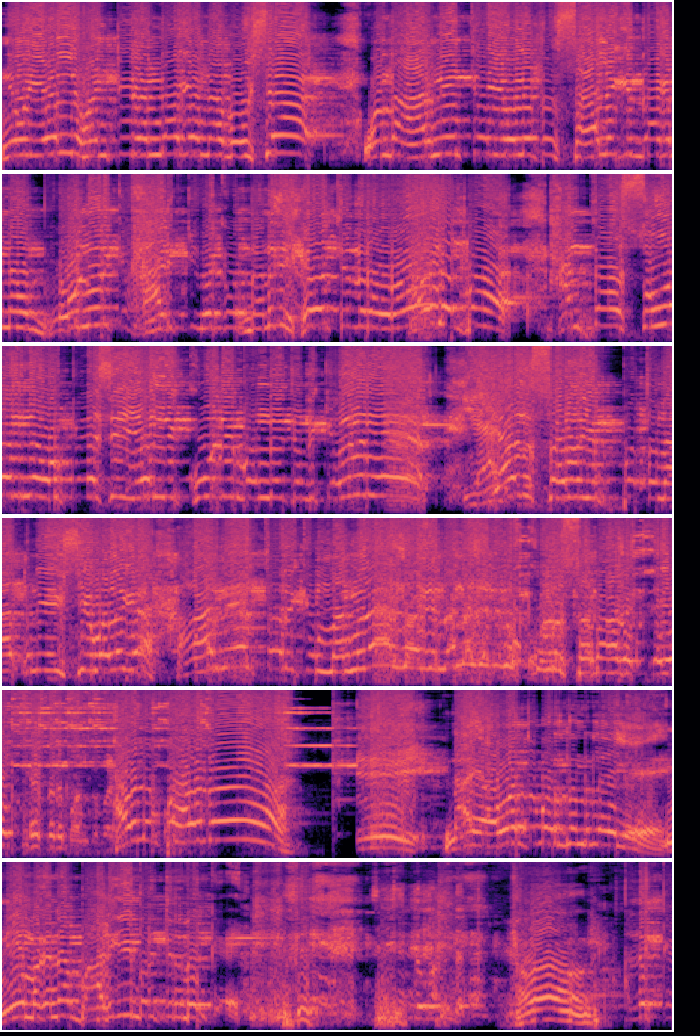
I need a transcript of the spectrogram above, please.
ನೀವು ಎಲ್ಲಿ ಹೊಂಟೀರಿ ಅಂದಾಗ ನಾ ಬಹುಶಃ ಒಂದು ಆರನೇ ಏಳನೇ ಸಾಲಿಗಿದ್ದಾಗ ನಾವು ದೇವನೂರಿಗೆ ಹಾಡ್ಕಿಬೇಕು ಅಂತ ನನಗೆ ಹೇಳ್ತಿದ್ರು ಅವರು. ಹೌದಪ್ಪ. ಅಂತ ಸುವರ್ಣ ಅವಕಾಶ ಎಲ್ಲಿ ಕೂಡಿ ಬಂದೈತೆ ಅಂತ ಕೇಳಿದ್ರೆ ಎರಡ್ ಸಾವಿರದ ಇಪ್ಪತ್ನಾಲ್ಕನೇ ಇಸಿ ಒಳಗೆ ಆರನೇ ತಾರೀಕು ಮಂಗಳಾರದಾಗ ನನಗೆ ನೀವು ಕುರು ಸಭಾದ ಕೈ ಕ್ಷೇತ್ರ ಬಂದು ಹೌದಪ್ಪ ಹೌದಾ. ನಾ ಯಾವತ್ತು ಬರ್ತೀನಿಲ್ಲ ಇಲ್ಲಿ? ನೀ ಮಗನ ಬಾಡಿಗೆ ಬರ್ತಿರ್ಬೇಕು. ಹಾ. ಅದಕ್ಕೆ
